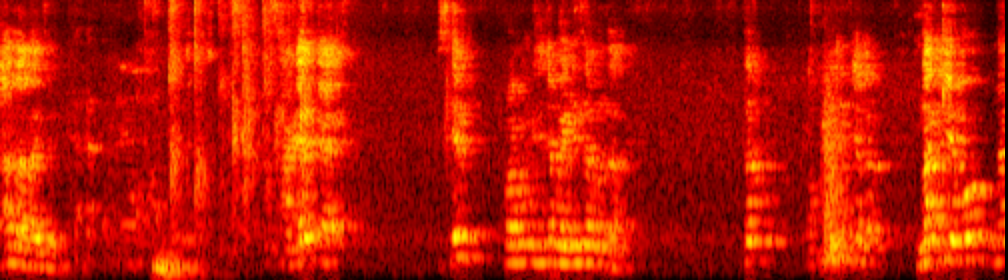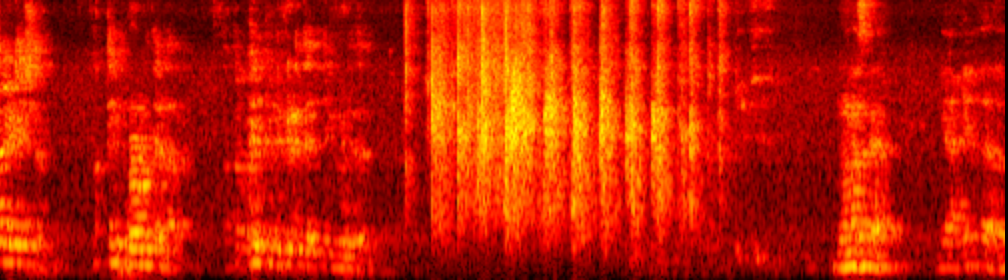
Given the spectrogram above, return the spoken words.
आज आलाय तो. सांगायला काय सेम प्रॉब्लेम ह्याच्या बहिणीचा पण झाला. तर आपण केलं. ना केमो ना रेडिएशन फक्त हे प्रॉब्लेम देणार. आता बहीण खडखडी देत नाही वेळ देत नमस्कार. मी अनिल जाधव.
